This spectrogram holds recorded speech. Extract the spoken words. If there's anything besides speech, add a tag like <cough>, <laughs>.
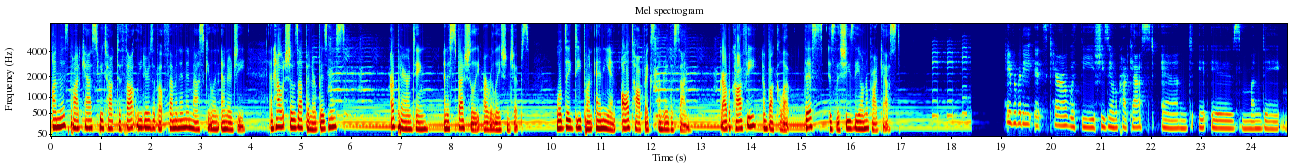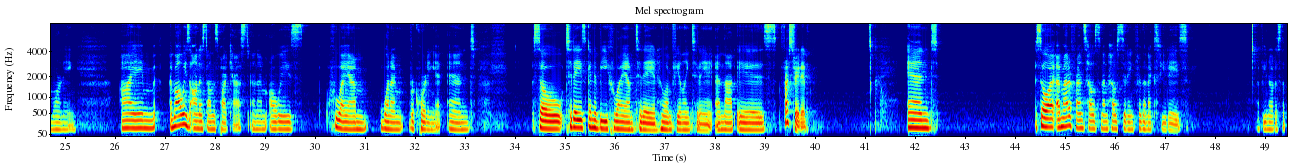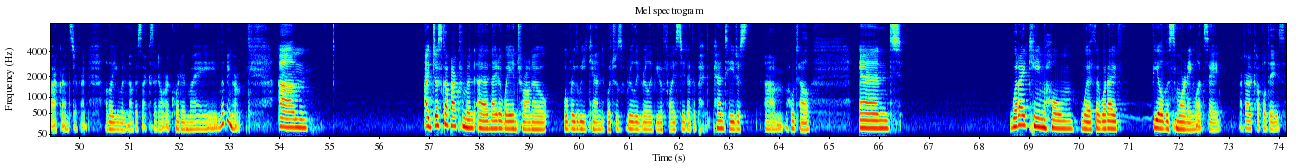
On this podcast, we talk to thought leaders about feminine and masculine energy and how it shows up in our business, our parenting, and especially our relationships. We'll dig deep on any and all topics under the sun. Grab a coffee and buckle up. This is the She's the Owner podcast. Hey, everybody, it's Kara with the She's the Owner podcast, and it is Monday morning. I'm I'm always honest on this podcast, and I'm always who I am when I'm recording it. And so today's going to be who I am today and who I'm feeling today, and that is frustrated. And so I, am at a friend's house and I'm house sitting for the next few days. If you notice, the background's different, although you wouldn't notice that because I don't record in my living room. Um, I just got back from a, a night away in Toronto over the weekend, which was really, really beautiful. I stayed at the Pantages um, Hotel. And what I came home with, or what I feel this morning, let's say, I've had a couple days,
